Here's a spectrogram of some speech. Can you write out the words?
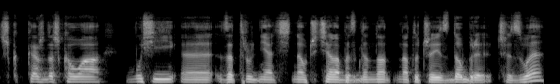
szk- każda szkoła musi e, zatrudniać nauczyciela bez względu na to, czy jest dobry, czy zły.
